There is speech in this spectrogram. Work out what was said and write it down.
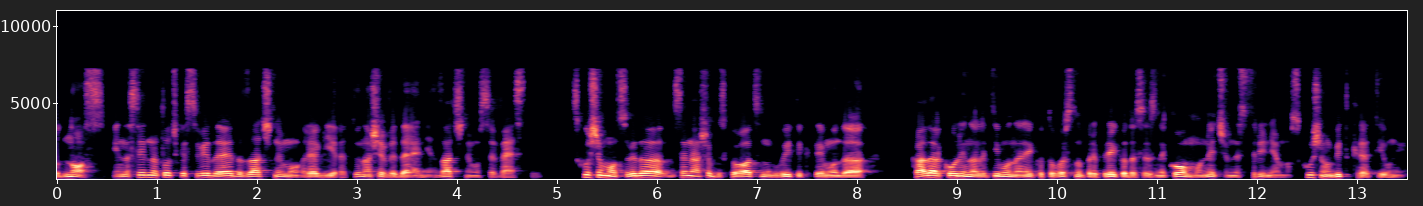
odnos. In naslednja točka, seveda, je, da začnemo reagirati, to je naše vedenje, začnemo se vesti skušamo seveda vse naše obiskovalce nagovoriti k temu, da kadarkoli naletimo na neko to vrstno prepreko, da se z nekom o nečem ne strinjamo, skušamo biti kreativni.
